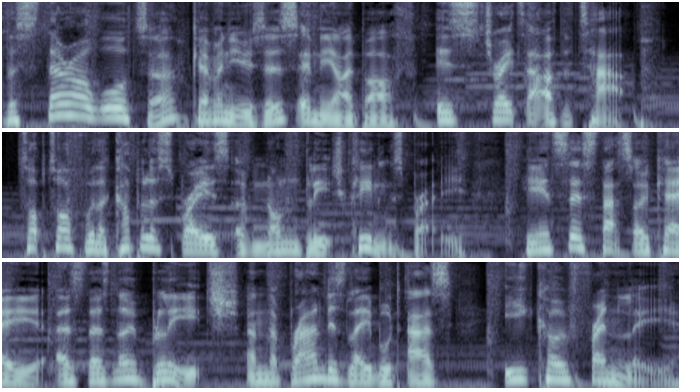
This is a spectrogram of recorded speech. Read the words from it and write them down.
The sterile water Kevin uses in the eye bath is straight out of the tap, topped off with a couple of sprays of non bleach cleaning spray. He insists that's okay as there's no bleach and the brand is labelled as eco friendly.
